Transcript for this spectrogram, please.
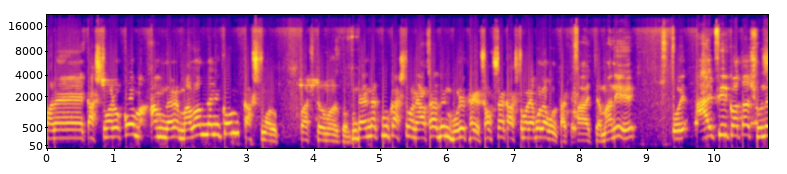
মানে কাস্টমারও কম আমদানি মালও আমদানি কম কাস্টমারও কম। কাস্টমার কম। দেন না কোনো কাস্টমার নেই আঠারো দিন ভরে থাকে সবসময় কাস্টমার অ্যাভেলেবল থাকে। আচ্ছা মানে ওই আইফির কথা শুনে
